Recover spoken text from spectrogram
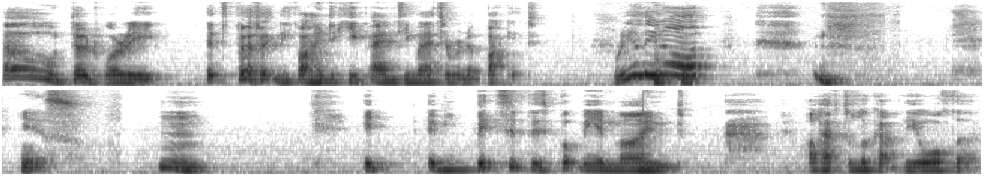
Oh, don't worry. It's perfectly fine to keep antimatter in a bucket. Really not? Yes. Hmm. It, I mean, bits of this put me in mind. I'll have to look up the author,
